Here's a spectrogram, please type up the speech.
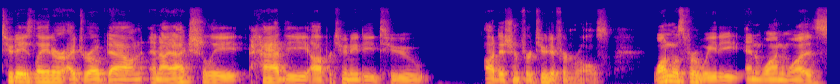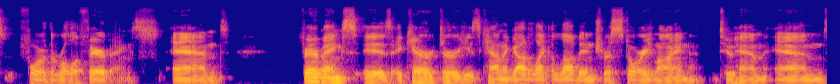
two days later, I drove down and I actually had the opportunity to audition for two different roles. One was for Wheatie, and one was for the role of Fairbanks, and Fairbanks is a character. He's kind of got like a love interest storyline to him, and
